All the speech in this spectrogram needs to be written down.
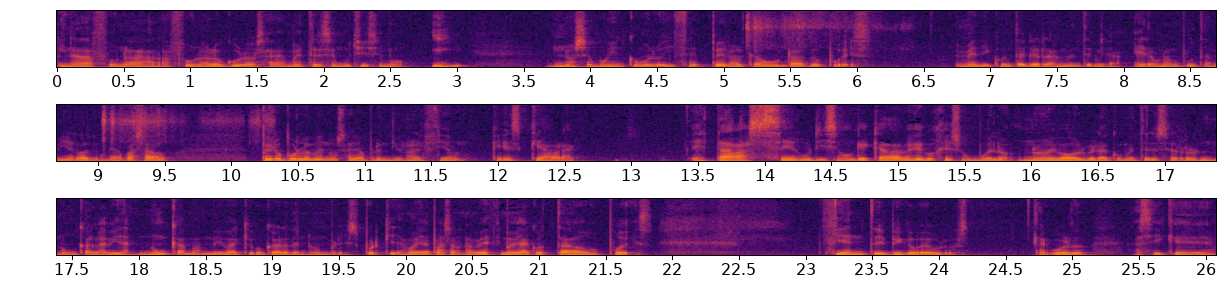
Y nada, fue una, fue una locura, o sea, me estresé muchísimo. Y no sé muy bien cómo lo hice, pero al cabo de un rato, pues me di cuenta que realmente, mira, era una puta mierda que me había pasado, pero por lo menos había aprendido una lección, que es que ahora estaba segurísimo que cada vez que cogiese un vuelo no iba a volver a cometer ese error nunca en la vida, nunca más me iba a equivocar de nombres, porque ya me había pasado una vez y me había costado, pues, ciento y pico euros, ¿de acuerdo? Así que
